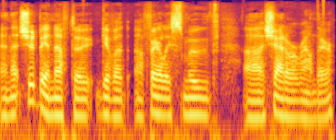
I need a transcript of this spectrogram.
and that should be enough to give a, a fairly smooth uh, shadow around there.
